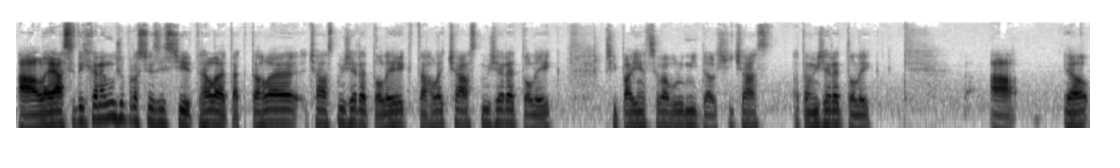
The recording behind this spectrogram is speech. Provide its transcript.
Ale já si teďka nemůžu prostě zjistit, hele, tak tahle část mi žere tolik, tahle část mi žere tolik, případně třeba budu mít další část a tam mi žere tolik. A jo,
